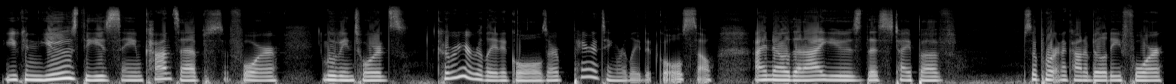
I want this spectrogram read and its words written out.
you can use these same concepts for moving towards career related goals or parenting related goals. So I know that I use this type of support and accountability for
